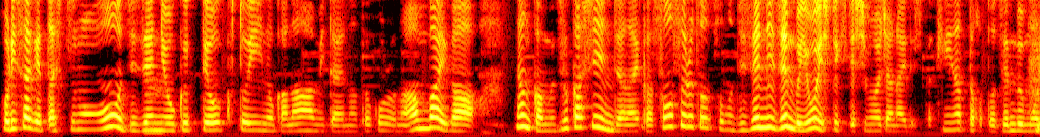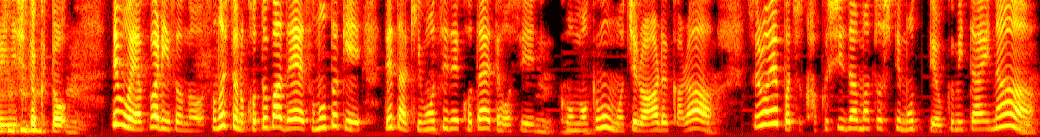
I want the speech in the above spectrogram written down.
掘り下げた質問を事前に送っておくといいのかな、みたいなところの塩梅が、なんか難しいんじゃないか。そうすると、その事前に全部用意してきてしまうじゃないですか。気になったことを全部盛りにしとくとう。んでもやっぱりその、その人の言葉で、その時出た気持ちで答えてほしいうん項目ももちろんあるから、うんそれはやっぱちょっと隠し玉として持っておくみたいな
